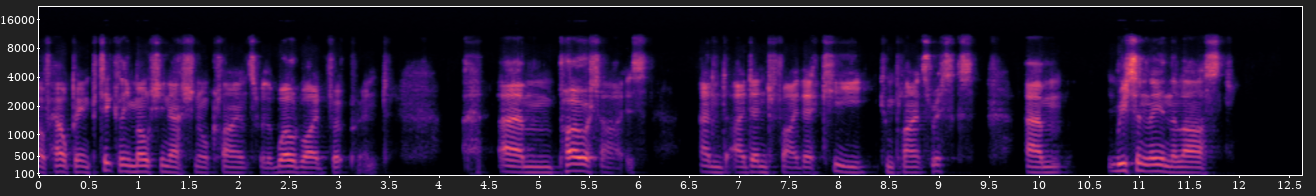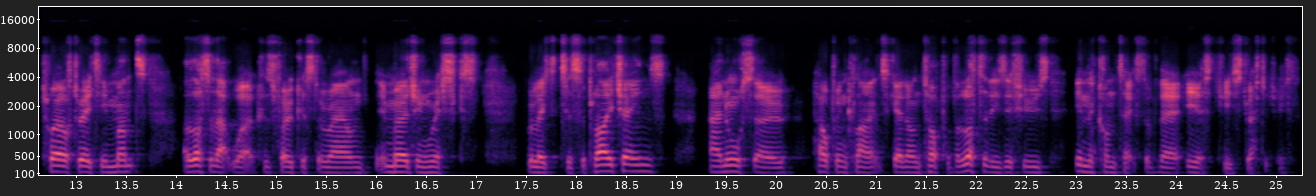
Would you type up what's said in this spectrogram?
of helping particularly multinational clients with a worldwide footprint um, prioritize and identify their key compliance risks. Um, recently, in the last 12 to 18 months, a lot of that work has focused around emerging risks related to supply chains and also helping clients get on top of a lot of these issues in the context of their ESG strategies.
